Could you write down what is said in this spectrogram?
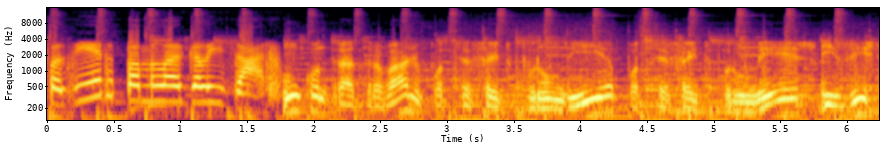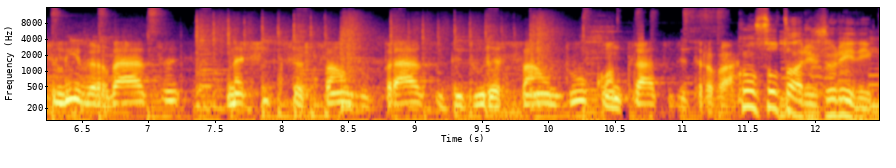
fazer para me legalizar? Um contrato de trabalho pode ser feito por um dia, pode ser feito por um mês. Existe liberdade na fixação do prazo de duração do contrato de trabalho. Consultório Jurídico.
